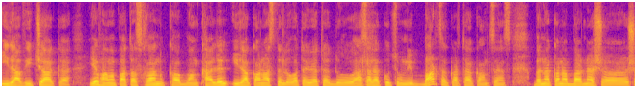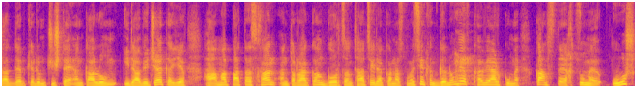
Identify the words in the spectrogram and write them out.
իրավիճակը եւ համապատասխան բան քայլել իրականացնելու, որտեղ եթե դու հասարակություն ունի բարձր կրթական ցենզ, բնականաբար նա շատ դեպքերում ճիշտ է անցալում իրավիճակը եւ համապատասխան ընտրական գործընթաց իրականացնում, այսինքն գնում եւ քվեարկում է կամ ստեղծում է ուժ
